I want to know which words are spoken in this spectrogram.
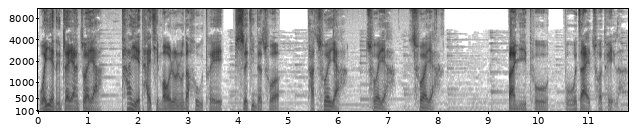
我也能这样做呀！”它也抬起毛茸茸的后腿，使劲地搓。它搓呀，搓呀，搓呀。班尼兔不再搓腿了。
